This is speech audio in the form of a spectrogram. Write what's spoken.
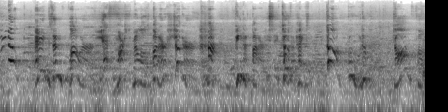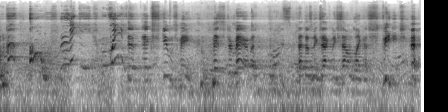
Milk, eggs, and flour. Yes. Marshmallows, butter, sugar. Ha! Peanut butter. You say? Toothpaste. Dog food. Dog food. Oh, Mickey, wait! Uh, excuse me, Mr. Mayor, but that doesn't exactly sound like a speech.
